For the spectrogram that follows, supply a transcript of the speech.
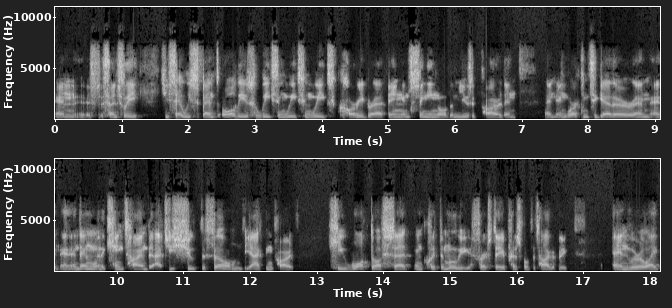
and essentially she said we spent all these weeks and weeks and weeks choreographing and singing all the music part and. And, and working together, and, and, and then when it came time to actually shoot the film, the acting part, he walked off set and quit the movie first day of principal photography. And we were like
